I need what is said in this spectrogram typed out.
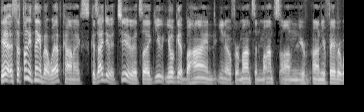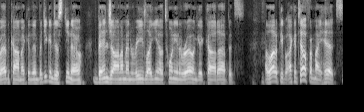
Yeah, it's the funny thing about web comics because I do it too. It's like you you'll get behind, you know, for months and months on your on your favorite web comic, and then but you can just you know binge on them and read like you know twenty in a row and get caught up. It's a lot of people. I can tell from my hits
